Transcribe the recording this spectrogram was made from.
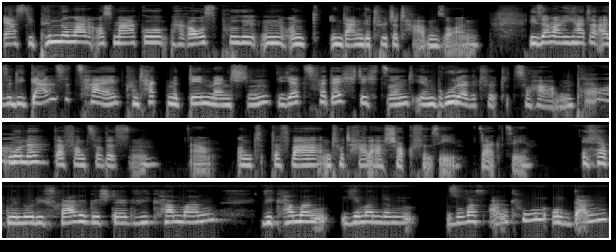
erst die PIN-Nummern aus Marco herausprügelten und ihn dann getötet haben sollen. Lisa Marie hatte also die ganze Zeit Kontakt mit den Menschen, die jetzt verdächtigt sind, ihren Bruder getötet zu haben, Boah. ohne davon zu wissen. Ja, und das war ein totaler Schock für sie, sagt sie. Ich habe mir nur die Frage gestellt, wie kann man, wie kann man jemandem sowas antun und dann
